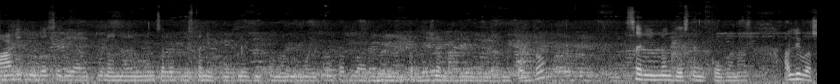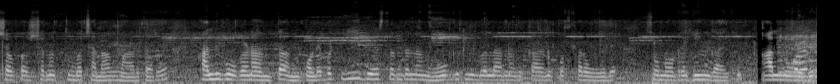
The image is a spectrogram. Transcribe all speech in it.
ಮಾಡಿರಲಿಲ್ಲ, ಸರಿ ಆಯಿತು, ನಾನು ಇನ್ನೊಂದ್ಸಲ ದೇವಸ್ಥಾನಕ್ಕೆ ಹೋಗಲೇಬೇಕು, ನಾನು ವೈಕುಂಠ ದ್ವಾರನ ನಾನು ಪ್ರವೇಶ ಮಾಡಲಿಲ್ಲ ಅಂದ್ಕೊಂಡು ಸರಿ, ಇನ್ನೊಂದು ದೇವಸ್ಥಾನಕ್ಕೆ ಹೋಗೋಣ. ಅಲ್ಲಿ ವರ್ಷ ವರ್ಷನೂ ತುಂಬ ಚೆನ್ನಾಗಿ ಮಾಡ್ತಾರೆ. ಅಲ್ಲಿಗೆ ಹೋಗೋಣ ಅಂತ ಅಂದ್ಕೊಂಡೆ ಬಟ್ ಈ ದೇವಸ್ಥಾನದಲ್ಲಿ ನಾನು ಹೋಗಿರ್ಲಿಲ್ವಲ್ಲ ಅನ್ನೋದು ಕಾರಣಕ್ಕೋಸ್ಕರ ಹೋದೆ. ಸೊ ನೋಡ್ರೆ ಹಿಂಗಾಯಿತು. ಅಲ್ಲಿ ಹೋದೆ.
